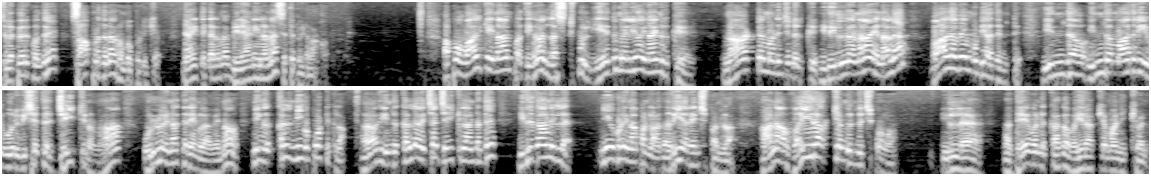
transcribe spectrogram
சில பேருக்கு வந்து சாப்பிடுறதுனா ரொம்ப பிடிக்கும். ஞாயிற்றுக்கிழமை பிரியாணி இல்லைன்னா செத்து போயிடுவாங்க. அப்போ வாழ்க்கை என்னன்னு பாத்தீங்கன்னா லஸ்ட்ஃபுல் எது மேலேயும் என்ன இருக்கு. நாட்டம் அடிஞ்சுன்னு இருக்கு இது இல்லைன்னா என்னால வாழவே முடியாதுன்ட்டு இந்த இந்த மாதிரி ஒரு விஷயத்த ஜெயிக்கணும்னா உள்ள என்ன தெரியுங்களா வேணும்? நீங்க கல் நீங்க போட்டுக்கலாம். அதாவது இந்த கல்லை வச்சா ஜெயிக்கலான்றது இதுதான் இல்ல. நீங்க கூட என்ன பண்ணலாம்? அதை ரீஅரேஞ்ச் பண்ணலாம். ஆனா வைராக்கியம் இருந்துச்சுக்கோங்க இல்ல நான் தேவனுக்காக வைராக்கியமா நிக்குவேன்.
